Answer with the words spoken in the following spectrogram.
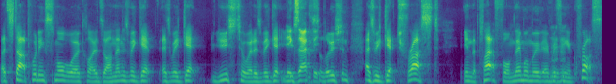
Let's start putting small workloads on. Then as we get as we get used to it, as we get used exactly. to the solution, as we get trust in the platform, then we'll move everything mm-hmm. across.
